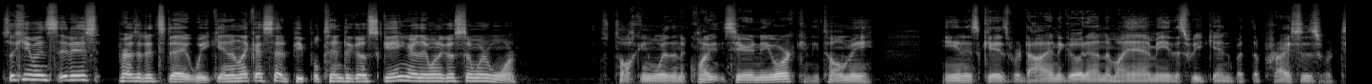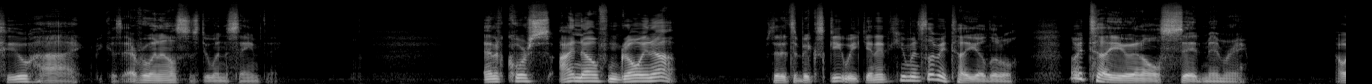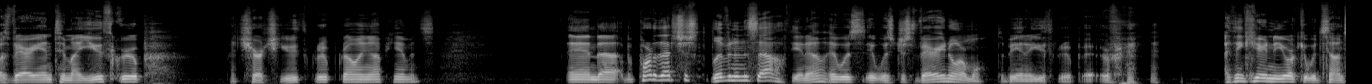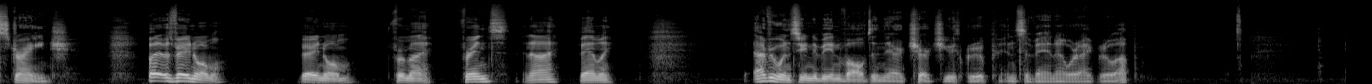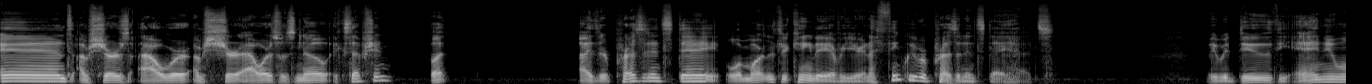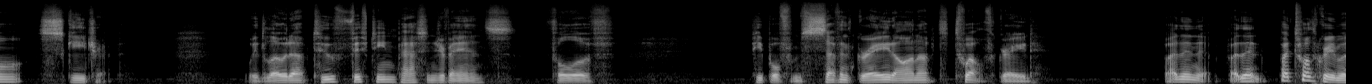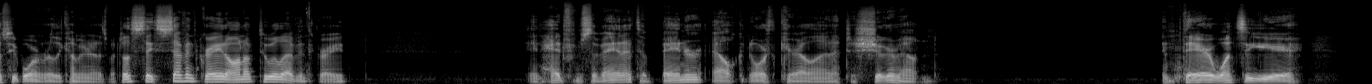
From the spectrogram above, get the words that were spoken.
So, humans, it is President's Day weekend, and like I said, people tend to go skiing or they want to go somewhere warm. Was talking with an acquaintance here in New York, and he told me he and his kids were dying to go down to Miami this weekend, but the prices were too high because everyone else is doing the same thing. And of course, I know from growing up that it's a big ski weekend. And humans, let me tell you a little, let me tell you an old Sid memory. I was very into my youth group, my church youth group growing up, humans. And uh, but part of that's just living in the South, you know. It was it was just very normal to be in a youth group. I think here in New York it would sound strange, but it was very normal, very normal for my friends and I, family. Everyone seemed to be involved in their church youth group in Savannah, where I grew up. And I'm sure our I'm sure ours was no exception, either President's Day or Martin Luther King Day every year, and I think we were President's Day heads. We would do the annual ski trip. We'd load up two 15 passenger vans full of people from seventh grade on up to 12th grade. By then, by then, by 12th grade, most people weren't really coming around as much. Let's say seventh grade on up to 11th grade and head from Savannah to Banner Elk, North Carolina to Sugar Mountain. And there, once a year,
